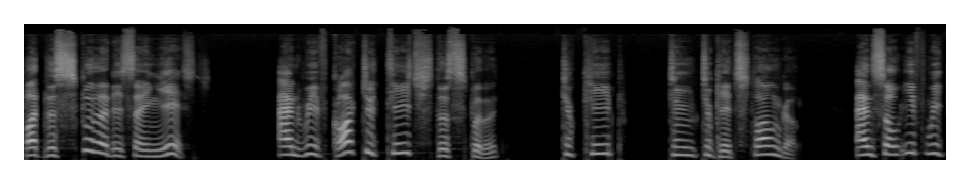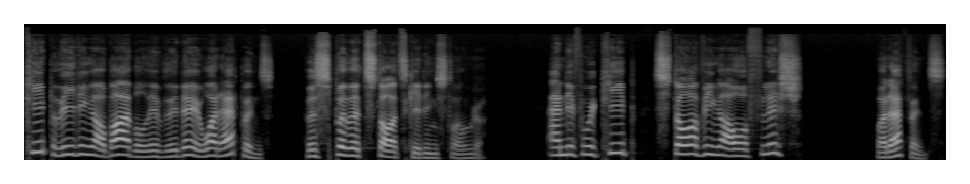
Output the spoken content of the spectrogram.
But the Spirit is saying yes. And we've got to teach the Spirit to keep, to, to get stronger. And so if we keep reading our Bible every day, what happens? The Spirit starts getting stronger. And if we keep starving our flesh, what happens?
